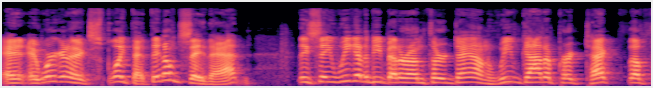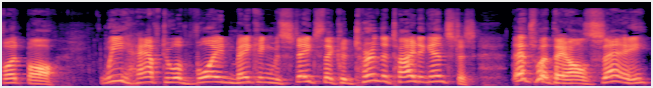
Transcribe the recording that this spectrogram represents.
And, and we're going to exploit that. They don't say that. They say, we got to be better on third down. We've got to protect the football. We have to avoid making mistakes that could turn the tide against us. That's what they all say.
